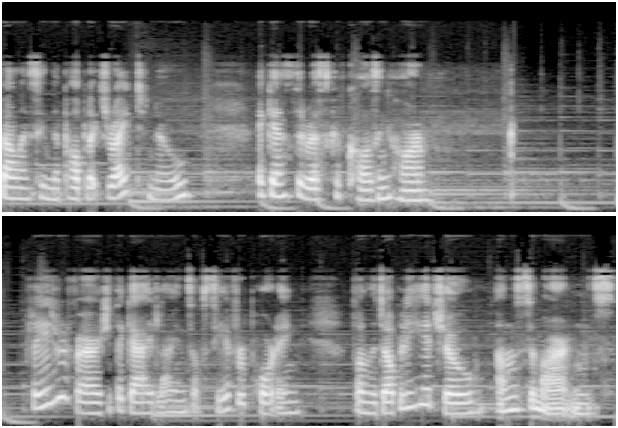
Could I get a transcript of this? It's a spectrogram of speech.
balancing the public's right to know against the risk of causing harm. Please refer to the guidelines of safe reporting from the WHO and the Samaritans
